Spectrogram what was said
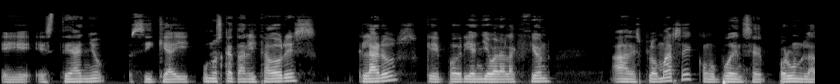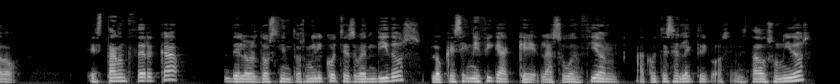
eh, este año sí que hay unos catalizadores claros que podrían llevar a la acción a desplomarse, como pueden ser, por un lado, están cerca de los 200.000 coches vendidos, lo que significa que la subvención a coches eléctricos en Estados Unidos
